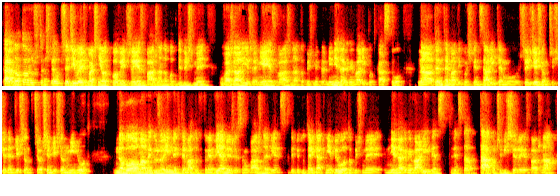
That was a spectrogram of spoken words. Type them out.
Tak, no to już troszkę uprzedziłeś właśnie odpowiedź, że jest ważna, no bo gdybyśmy uważali, że nie jest ważna, to byśmy pewnie nie nagrywali podcastu na ten temat i poświęcali temu 60 czy 70 czy 80 minut. No bo mamy dużo innych tematów, które wiemy, że są ważne, więc gdyby tutaj tak nie było, to byśmy nie nagrywali, więc, więc ta, tak, oczywiście, że jest ważna.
